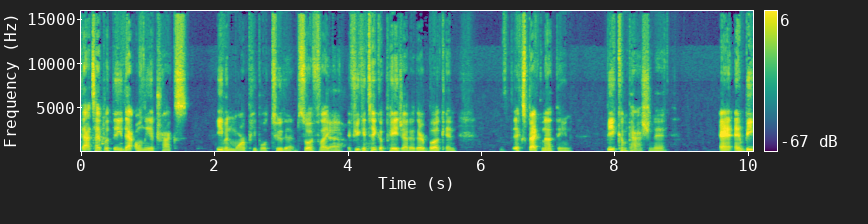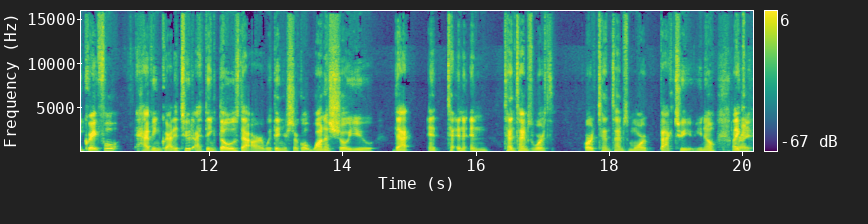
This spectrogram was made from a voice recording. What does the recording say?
that type of thing that only attracts even more people to them so if like Yeah. if you can take a page out of their book and expect nothing be compassionate and, and be grateful having gratitude i think those that are within your circle want to show you that and, and, and 10 times worth or 10 times more back to you you know? Like right.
